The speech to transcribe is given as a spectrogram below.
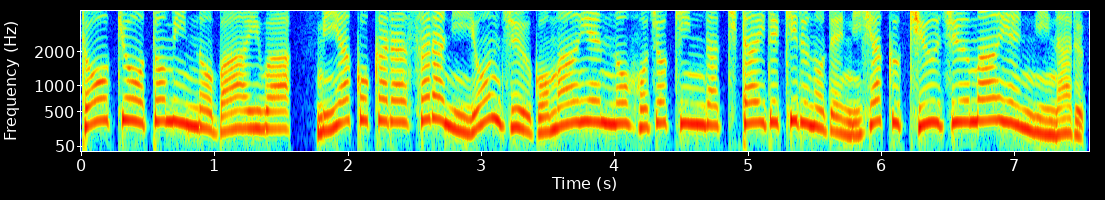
東京都民の場合は、都からさらに45万円の補助金が期待できるので290万円になる。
